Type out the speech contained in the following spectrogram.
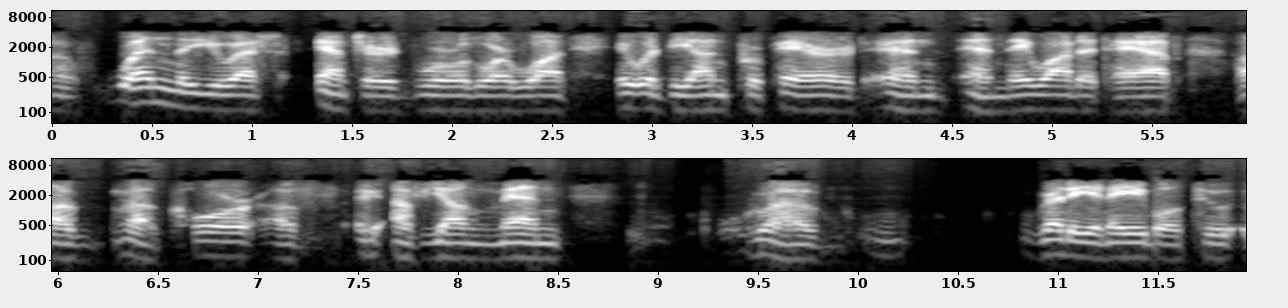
uh, when the U.S. entered World War One, it would be unprepared, and and they wanted to have a, a core of of young men uh, ready and able to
